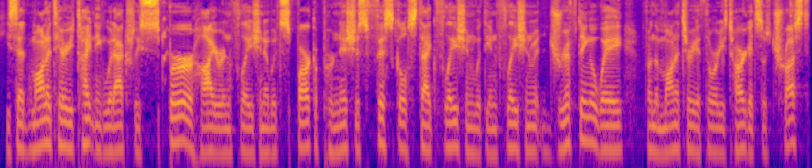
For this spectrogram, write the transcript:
he said, monetary tightening would actually spur higher inflation. It would spark a pernicious fiscal stagflation, with the inflation drifting away from the monetary authorities' targets. So trust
